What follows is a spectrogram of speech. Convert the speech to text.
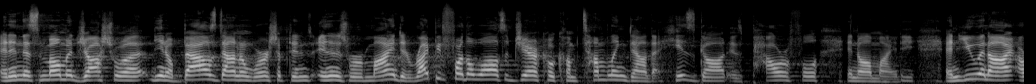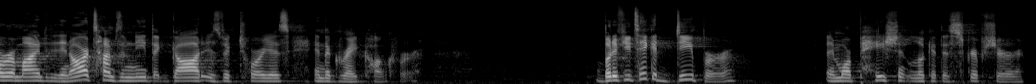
And in this moment, Joshua, you know, bows down and worshipped and, and is reminded right before the walls of Jericho come tumbling down that his God is powerful and almighty. And you and I are reminded in our times of need that God is victorious and the great conqueror. But if you take a deeper and more patient look at this scripture,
